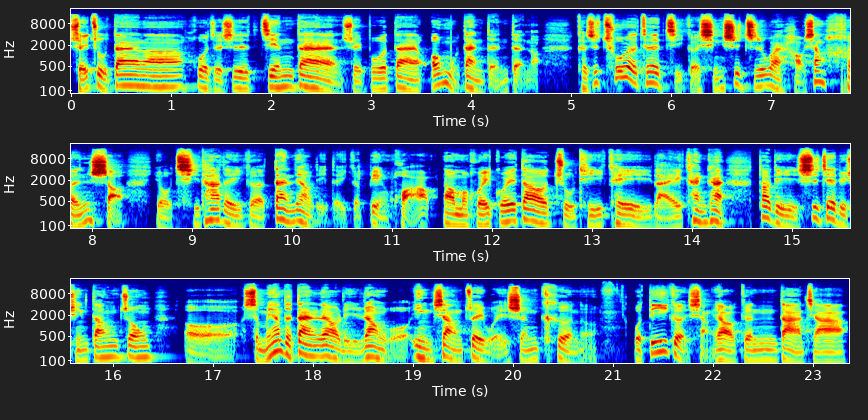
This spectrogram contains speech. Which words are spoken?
水煮蛋啊，或者是煎蛋、水波蛋、欧姆蛋等等哦。可是除了这几个形式之外，好像很少有其他的一个蛋料理的一个变化哦。那我们回归到主题，可以来看看到底世界旅行当中，呃，什么样的蛋料理让我印象最为深刻呢？我第一个想要跟大家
